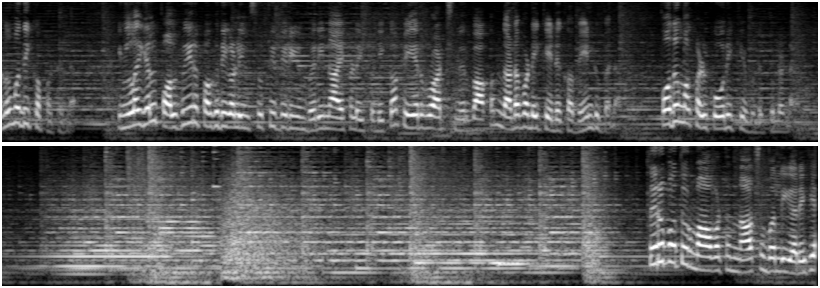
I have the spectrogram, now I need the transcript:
அனுமதிக்கப்பட்டனர். இந்நிலையில் பல்வேறு பகுதிகளில் சுற்றித் திரியும் வெறிநாய்களை பிடிக்க பேரூராட்சி நிர்வாகம் நடவடிக்கை எடுக்க வேண்டும் என பொதுமக்கள் கோரிக்கை விடுத்துள்ளனர். திருப்பத்தூர் மாவட்டம் நாச்சம்பள்ளி அருகே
